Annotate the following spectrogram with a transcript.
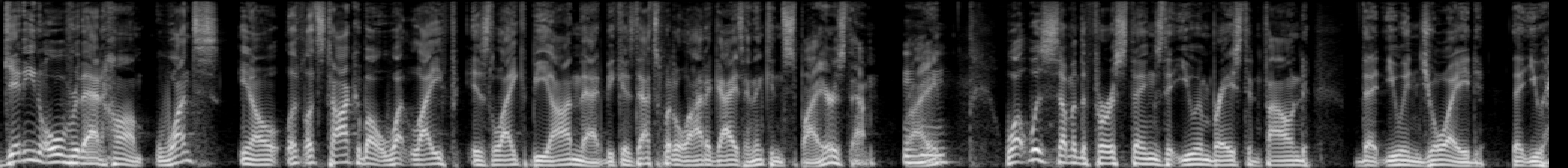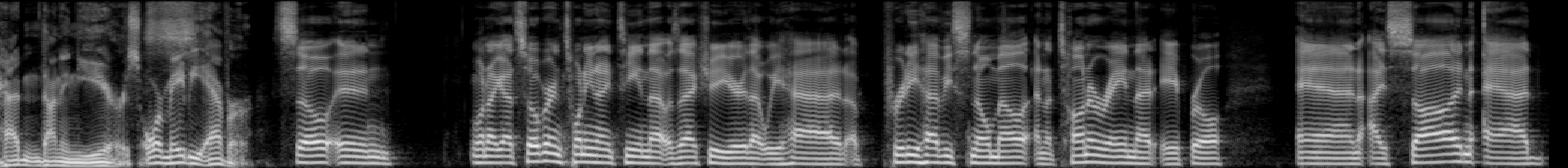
Getting over that hump, once, you know, let, let's talk about what life is like beyond that, because that's what a lot of guys, I think, inspires them, mm-hmm. right? What was some of the first things that you embraced and found that you enjoyed that you hadn't done in years or maybe ever? So in when I got sober in 2019, that was actually a year that we had a pretty heavy snow melt and a ton of rain that April. And I saw an ad.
